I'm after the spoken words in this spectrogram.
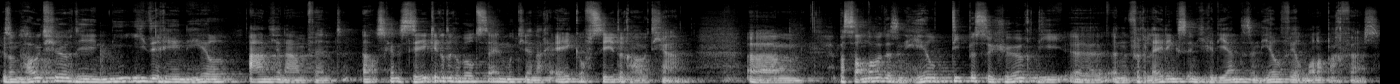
is een houtgeur die niet iedereen heel aangenaam vindt. Als je zekerder wilt zijn, moet je naar eik of cederhout gaan. Um, maar sandelhout is een heel typische geur die uh, een verleidingsingrediënt is in heel veel mannenparfums.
